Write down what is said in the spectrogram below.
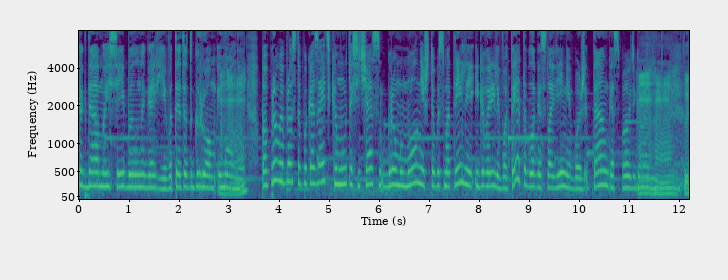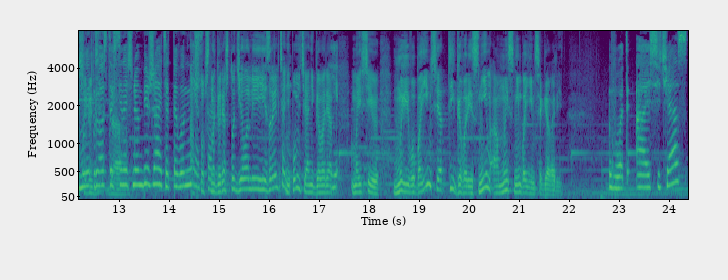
когда Моисей был на горе, вот этот гром и молния. Mm-hmm. Попробуй просто показать кому-то сейчас гром и молнии, чтобы смотрели и говорили, вот это благословение Божье, там Господь говорит. Mm-hmm. Мы люди, просто да. все начнем бежать от того места. А, собственно говоря, что делали израильтяне? Помните, они говорят и... Моисею, мы его боимся, ты говори с ним, а мы с ним боимся говорить. Вот, а сейчас,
